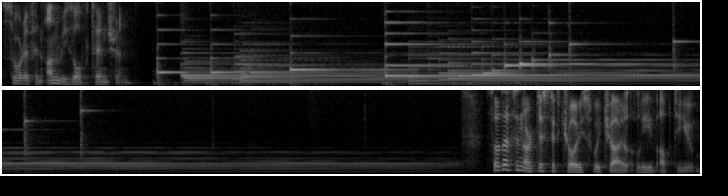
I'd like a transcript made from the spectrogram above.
sort of an unresolved tension. So that's an artistic choice which I'll leave up to you.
